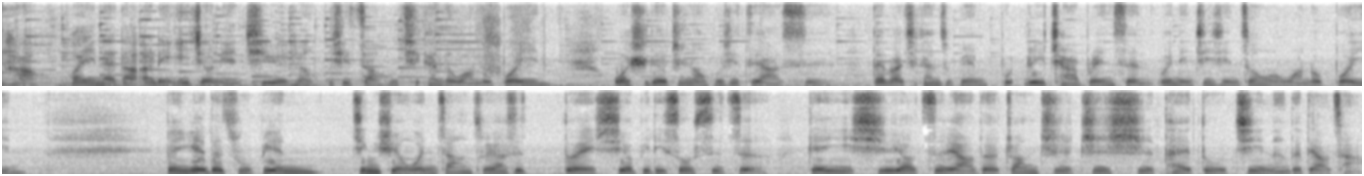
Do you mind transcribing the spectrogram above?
好，欢迎来到二零一九年七月份《呼吸照护期刊》的网络播音。我是刘金荣呼吸治疗师，代表期刊主编 Richard Branson 为您进行中文网络播音。本月的主编精选文章主要是对 COPD 受试者给予需要治疗的装置、知识、态度、技能的调查。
